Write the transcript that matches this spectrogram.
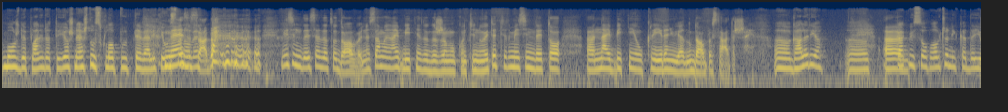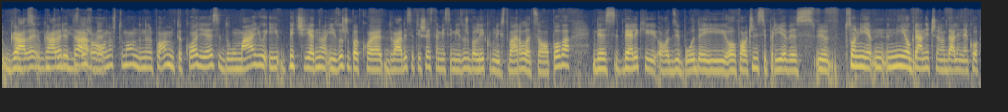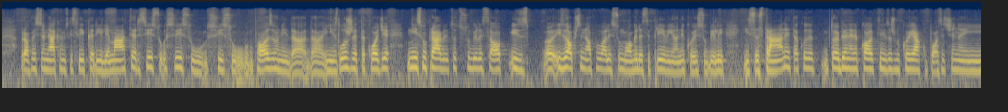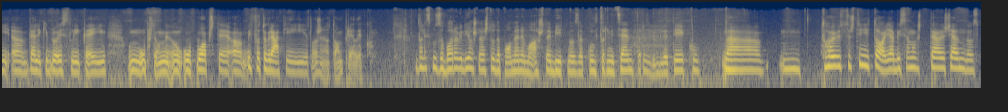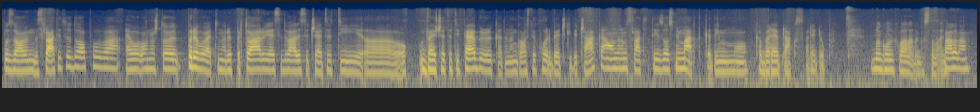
Možda planirate još nešto u sklopu te velike ustanove? Ne za sada. Mislim da je sada to dovoljno. Samo je najbitnije da držamo kontinuitet jer mislim da je to najbitnije u kreiranju jednog dobrog sadržaja. Galerija? Kakvi su opovčani kada je Galerija, da. Ono što mogu da napomenim također jeste da u maju i bit će jedna izložba koja je 26. mislim izložba likovnih stvaralaca opova gdje veliki odziv bude i opovčani se prijeve. To nije ograničeno da li neko profesionalni akademski slikar ili amater. Svi su pozvani da izlože. Također nismo pravili, to su bili iz iz opštine opovali su mogli da se prijevi i oni koji su bili i sa strane, tako da to je bila jedna kolektivna izložba koja je jako posjećena i e, veliki broj slika i uopšte e, i fotografije i izložene o tom priliku. Da li smo zaboravili još nešto da pomenemo, a što je bitno za kulturni centar, za biblioteku? To je u suštini to. Ja bih samo htjela još jednom da vas pozovem da svratite do Opova. Evo ono što je prvo eto, na repertoaru jeste 24. 24. februar kada nam gostuje hor Bečki dečaka, a onda nam svratite iz 8. mart kada imamo kabare Braku stvari ljubav. Mnogo vam hvala na gostovanju. Hvala vam.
